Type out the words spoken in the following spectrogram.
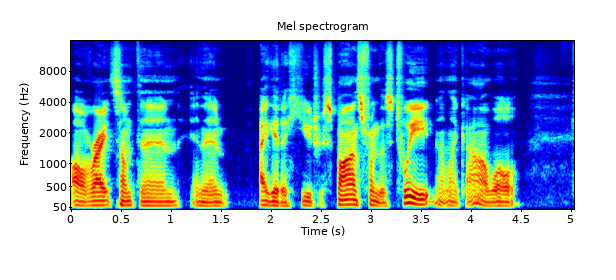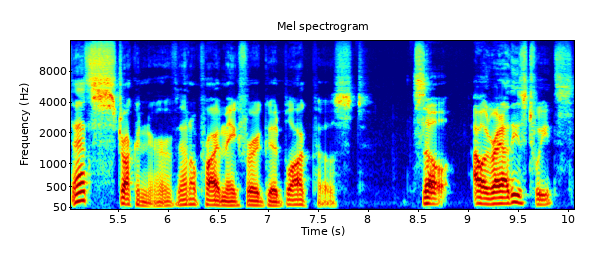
I'll write something and then I get a huge response from this tweet. And I'm like, oh, well, that's struck a nerve. That'll probably make for a good blog post. So I would write out these tweets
